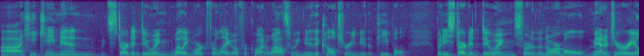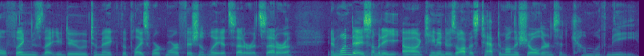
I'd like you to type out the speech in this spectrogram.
uh, he came in, started doing, well, he'd worked for Lego for quite a while, so he knew the culture, he knew the people but he started doing sort of the normal managerial things that you do to make the place work more efficiently, et cetera, et cetera. And one day somebody uh, came into his office, tapped him on the shoulder, and said, Come with me.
